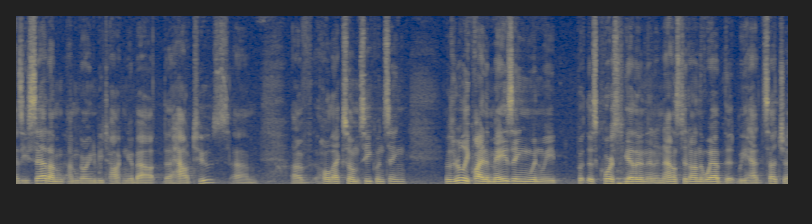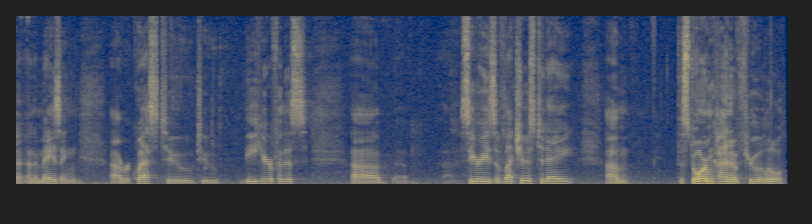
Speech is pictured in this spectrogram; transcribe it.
as he said, I'm, I'm going to be talking about the how-tos um, of whole exome sequencing. It was really quite amazing when we put this course together and then announced it on the web that we had such a, an amazing uh, request to, to be here for this uh, series of lectures today. Um, the storm kind of threw a little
